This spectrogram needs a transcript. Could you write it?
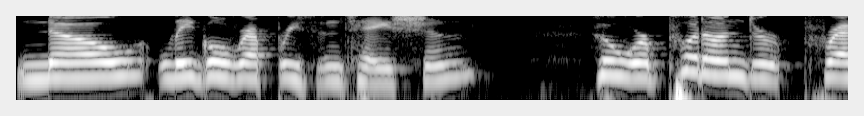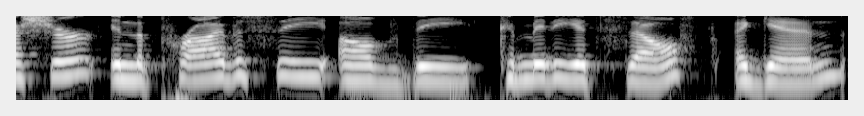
no legal representation, who were put under pressure in the privacy of the committee itself. Again,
